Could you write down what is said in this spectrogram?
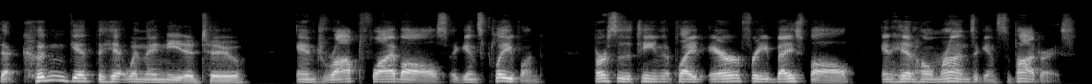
that couldn't get the hit when they needed to and dropped fly balls against Cleveland versus a team that played error free baseball and hit home runs against the Padres.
